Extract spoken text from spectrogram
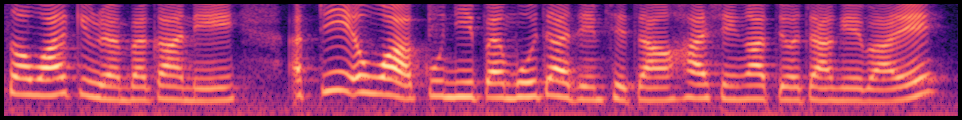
စော်ဝါကီရန်ဘက်ကနေအပြည့်အဝကူညီပံ့ပိုးကြခြင်းဖြစ်ကြောင်းဟာရှင်ကပြောကြားခဲ့ပါတယ်။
